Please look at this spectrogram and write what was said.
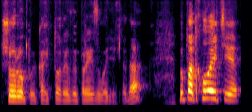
шурупы, которые вы производите, да? Вы подходите,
